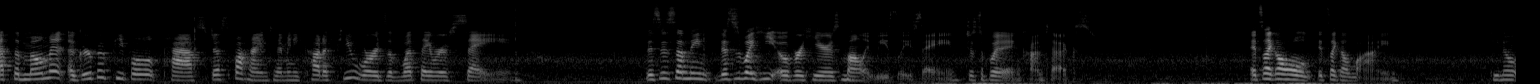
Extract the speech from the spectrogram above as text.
at the moment, a group of people passed just behind him, and he caught a few words of what they were saying. This is something. This is what he overhears Molly Weasley saying, just to put it in context. It's like a whole. It's like a line. Do you know?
